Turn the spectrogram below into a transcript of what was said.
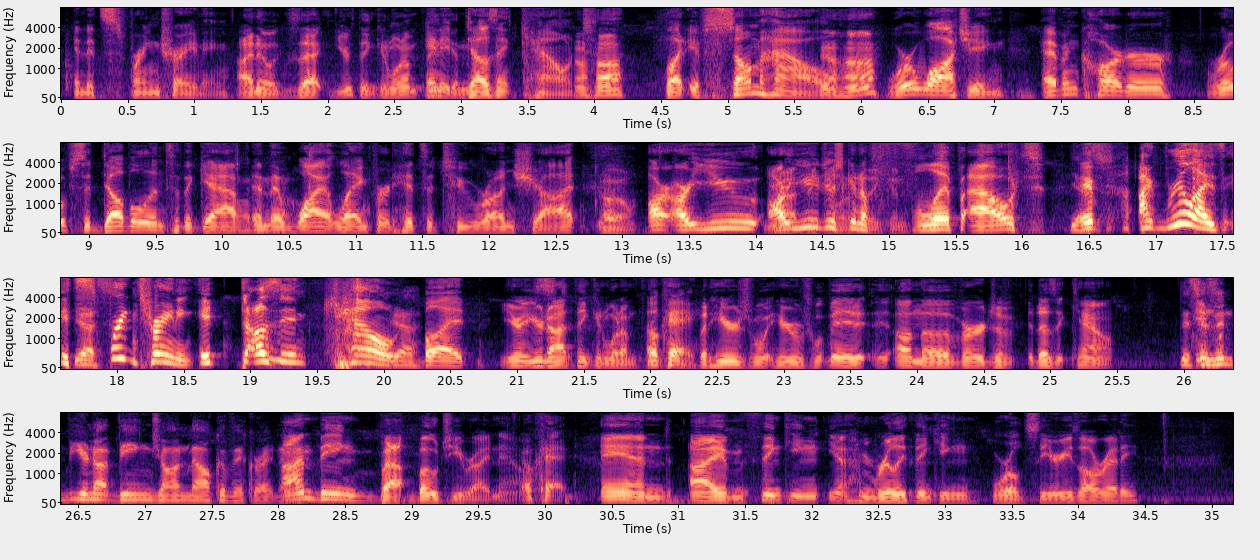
and it's spring training, I know exact. You're thinking what I'm thinking. and it doesn't count. Uh huh. But if somehow Uh-huh. we're watching Evan Carter ropes a double into the gap, Oh, and no. then Wyatt Langford hits a two-run shot. Oh. are are you You're are you just going to flip out? Yes. If, I realize it's Yes. spring training; it doesn't count, Yeah. but You're, you're not thinking what I'm thinking. Okay. But here's what here's what it, on the verge of it doesn't count. This In- isn't. You're not being John Malkovich right now. I'm being bo- Bochy right now. Okay. And I'm thinking, yeah, I'm really thinking World Series already.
